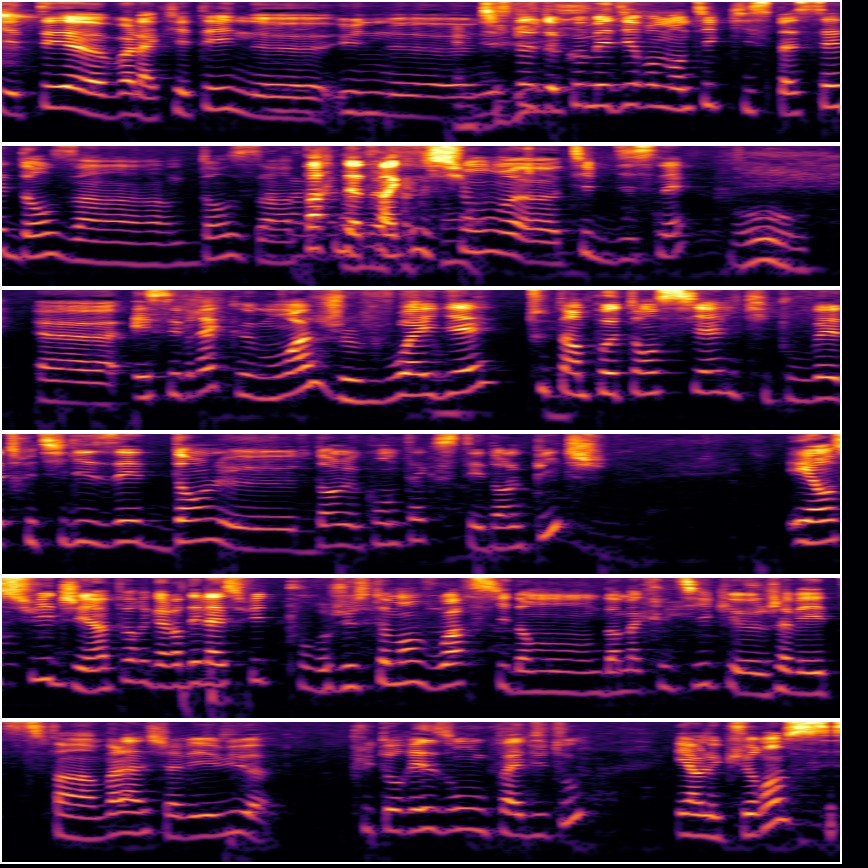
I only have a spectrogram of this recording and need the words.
qui était euh, voilà qui était une, une, une espèce de comédie romantique qui se passait dans un dans un parc d'attractions euh, type Disney. Euh, et c'est vrai que moi, je voyais tout un potentiel qui pouvait être utilisé dans le, dans le contexte et dans le pitch. Et ensuite, j'ai un peu regardé la suite pour justement voir si dans, mon, dans ma critique, euh, j'avais voilà, eu euh, plutôt raison ou pas du tout. Et en l'occurrence,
